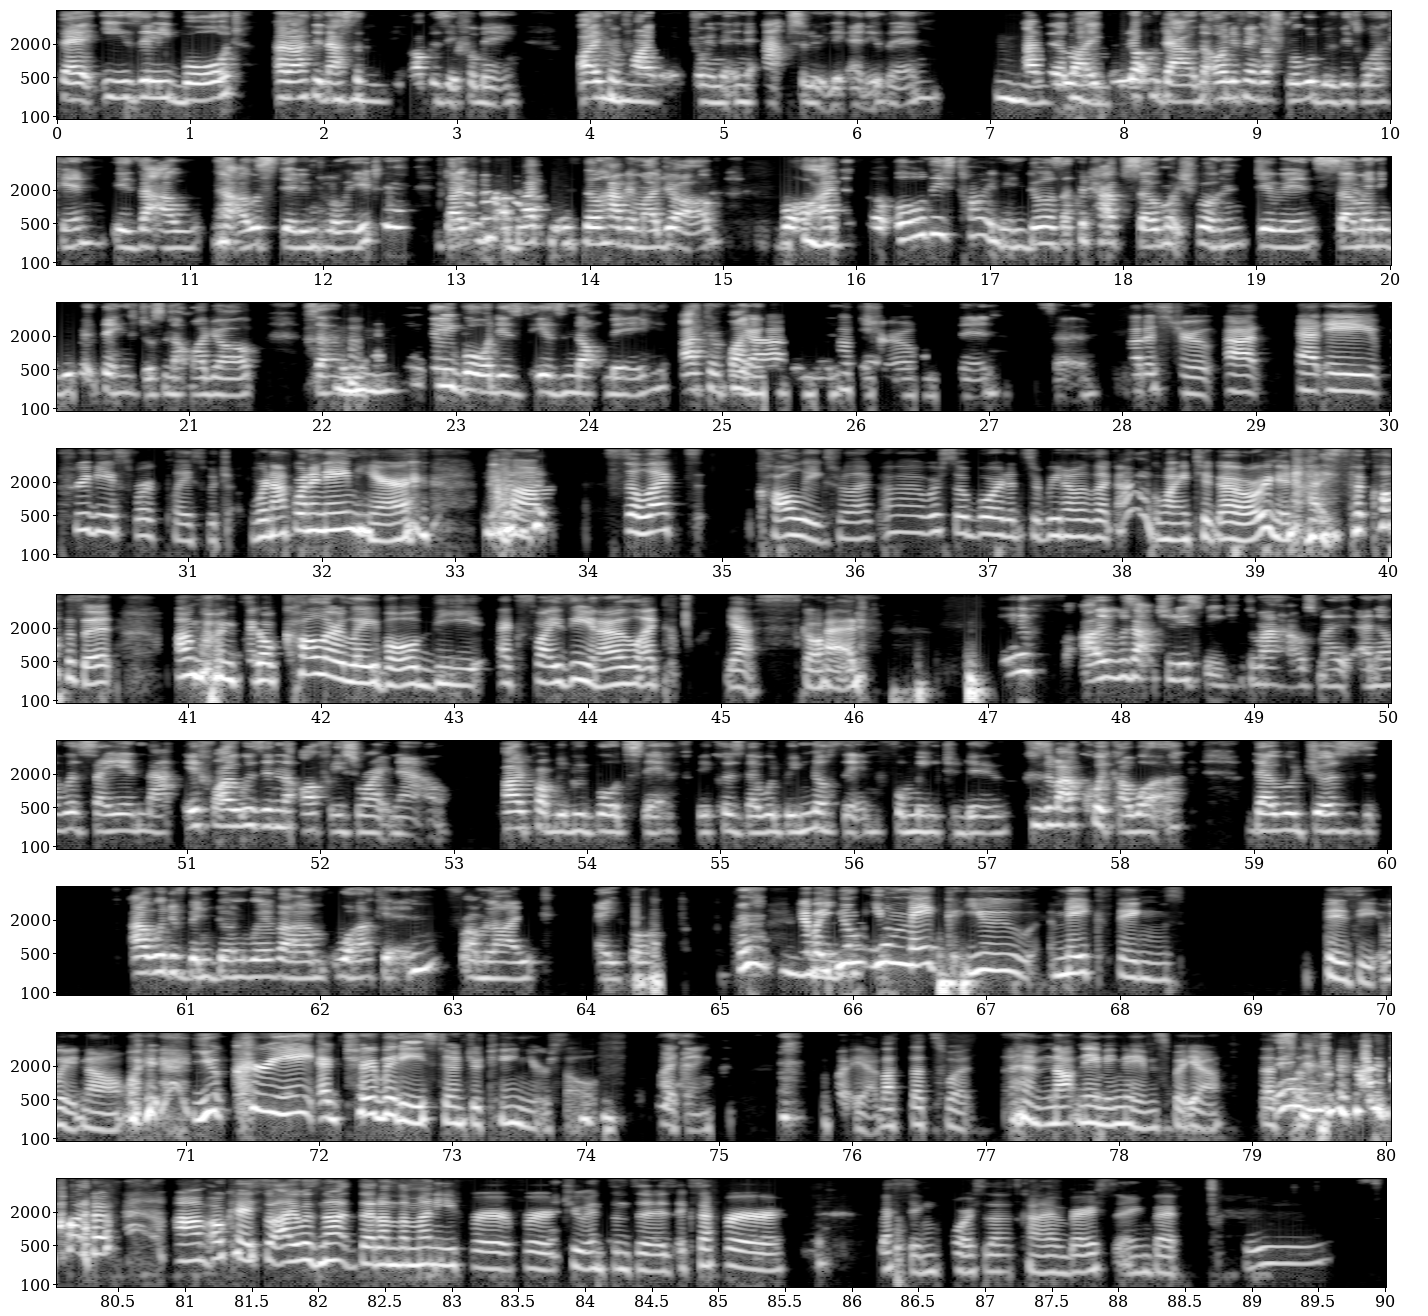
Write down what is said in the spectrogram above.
they're easily bored. And I think that's mm-hmm. the opposite for me. I can mm-hmm. find enjoyment in absolutely anything. Mm-hmm. And they're like lockdown. The only thing I struggled with is working. Is that I that I was still employed. like bad thing still having my job, but mm-hmm. I just thought all this time indoors, I could have so much fun doing so many different things, just not my job. So mm-hmm. easily bored is is not me. I can find yeah, that's true. Anything, so that is true. At at a previous workplace, which we're not going to name here, um, select colleagues were like, oh, we're so bored. And Sabrina was like, I'm going to go organize the closet. I'm going to go color label the XYZ. And I was like, yes, go ahead. If I was actually speaking to my housemate and I was saying that if I was in the office right now, I'd probably be bored stiff because there would be nothing for me to do. Because of how quick I work, there would just I would have been done with um working from like April yeah, but you you make you make things busy. Wait, no. you create activities to entertain yourself, I think. But yeah, that that's what not naming names, but yeah. That's, that's what I thought of. Um, okay, so I was not dead on the money for for two instances, except for guessing four, so that's kind of embarrassing. But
